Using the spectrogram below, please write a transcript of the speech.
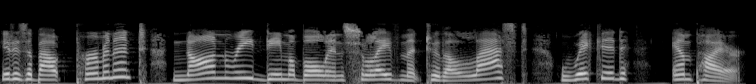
It is about permanent, non-redeemable enslavement to the last wicked empire.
